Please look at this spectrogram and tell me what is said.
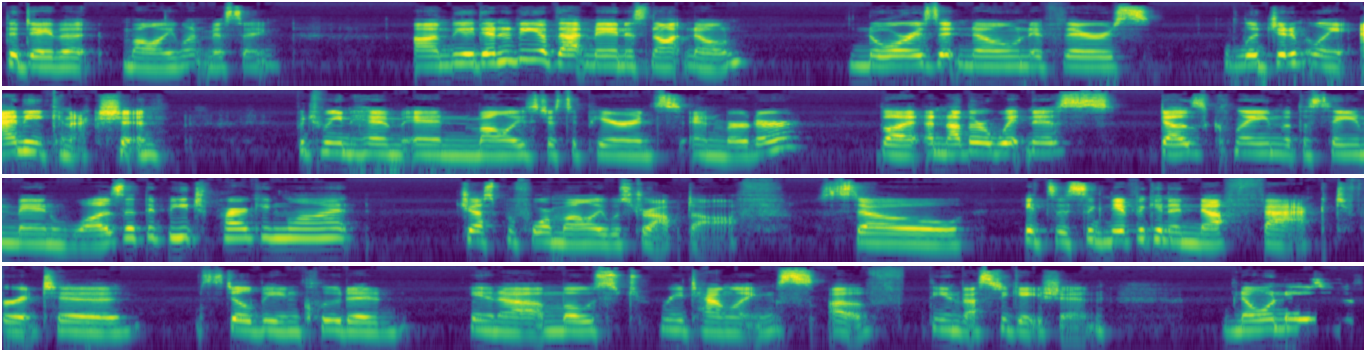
the day that Molly went missing. Um, the identity of that man is not known, nor is it known if there's legitimately any connection between him and Molly's disappearance and murder. But another witness does claim that the same man was at the beach parking lot just before Molly was dropped off. So it's a significant enough fact for it to still be included in uh, most retellings of the investigation. No one knows who this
